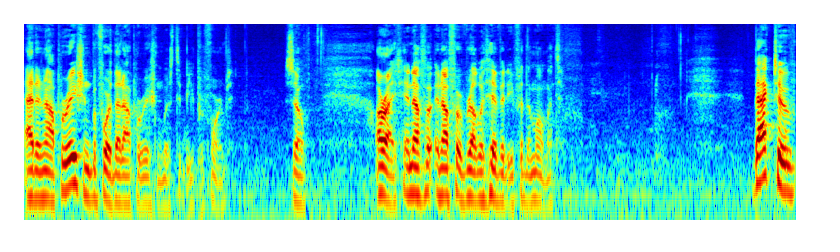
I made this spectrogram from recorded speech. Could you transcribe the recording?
at an operation before that operation was to be performed. So, all right, enough, enough of relativity for the moment. Back to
